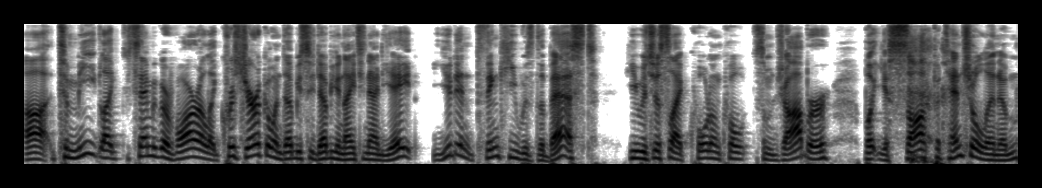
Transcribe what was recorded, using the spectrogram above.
Uh, to me, like Sammy Guevara, like Chris Jericho in WCW in 1998, you didn't think he was the best. He was just like quote unquote some jobber, but you saw potential in him,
